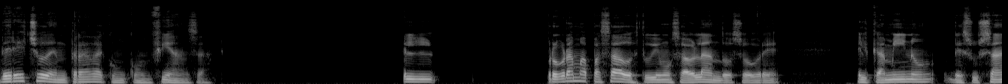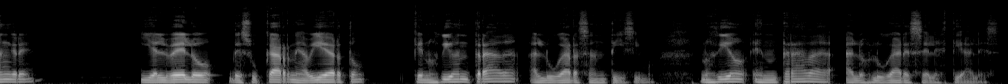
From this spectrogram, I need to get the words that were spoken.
Derecho de entrada con confianza. El programa pasado estuvimos hablando sobre el camino de su sangre y el velo de su carne abierto que nos dio entrada al lugar santísimo nos dio entrada a los lugares celestiales.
